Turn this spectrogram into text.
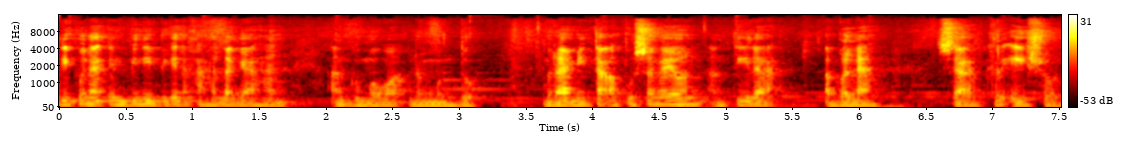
hindi po natin binibigyan ng kahalagahan ang gumawa ng mundo. Maraming tao po sa ngayon ang tila abala sa creation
